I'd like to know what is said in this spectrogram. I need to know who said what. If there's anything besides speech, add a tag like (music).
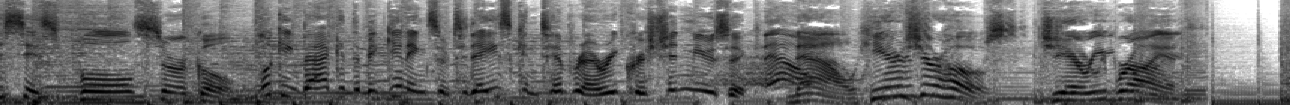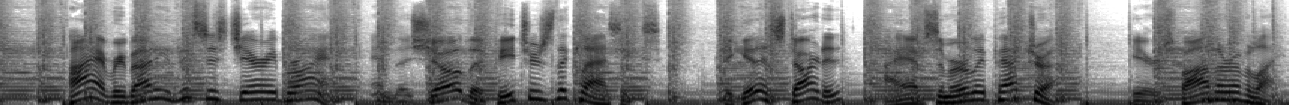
Speaker 1: This is Full Circle, looking back at the beginnings of today's contemporary Christian music. Now, here's your host, Jerry Bryant.
Speaker 2: Hi, everybody. This is Jerry Bryant and the show that features the classics. To get us started, I have some early Petra. Here's Father of Lights.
